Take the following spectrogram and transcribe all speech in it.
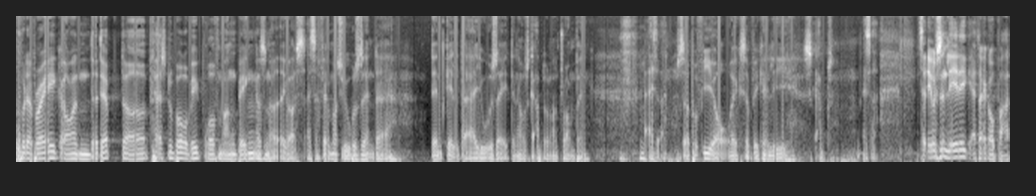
put a break on the debt, og pas nu på, at vi ikke bruger for mange penge og sådan noget, ikke også? Altså 25 procent af den gæld, der er i USA, den er jo skabt under Trump, ikke? Altså, så på fire år, ikke, så fik han lige skabt, altså, så det er jo sådan lidt, ikke, at der går bare,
